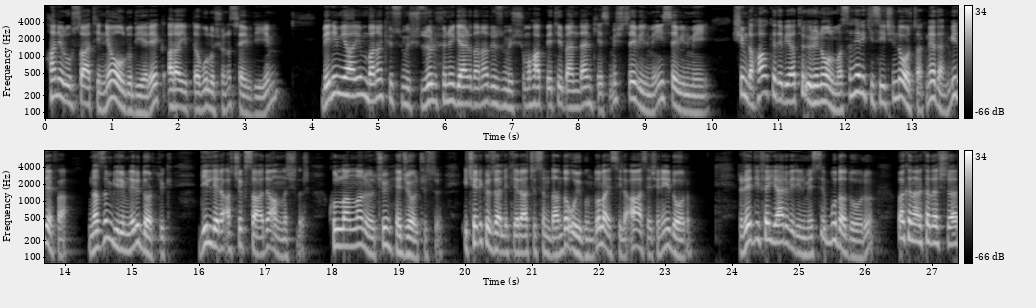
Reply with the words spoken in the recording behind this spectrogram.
hani ruhsati ne oldu diyerek arayıp da buluşunu sevdiğim, benim yarim bana küsmüş, zülfünü gerdana düzmüş, muhabbeti benden kesmiş, sevilmeyi sevilmeyi. Şimdi halk edebiyatı ürünü olması her ikisi için de ortak. Neden? Bir defa nazım birimleri dörtlük, dilleri açık sade anlaşılır. Kullanılan ölçü hece ölçüsü. İçerik özellikleri açısından da uygun. Dolayısıyla A seçeneği doğru. Redife yer verilmesi bu da doğru. Bakın arkadaşlar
